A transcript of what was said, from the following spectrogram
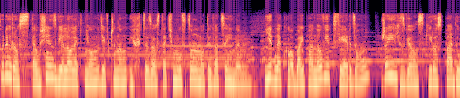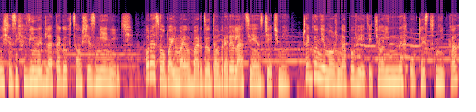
który rozstał się z wieloletnią dziewczyną i chce zostać mówcą motywacyjnym. Jednak obaj panowie twierdzą, że ich związki rozpadły się z ich winy, dlatego chcą się zmienić. Oraz obaj mają bardzo dobre relacje z dziećmi, czego nie można powiedzieć o innych uczestnikach,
